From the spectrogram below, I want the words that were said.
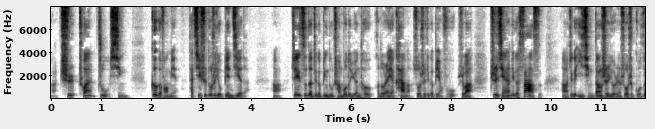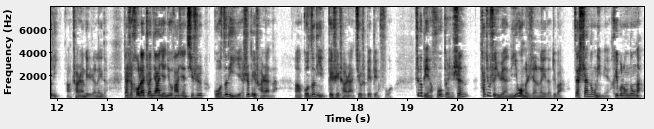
啊。吃穿住行各个方面，它其实都是有边界的啊。这一次的这个病毒传播的源头，很多人也看了，说是这个蝙蝠，是吧？之前这个 SARS 啊，这个疫情，当时有人说是果子狸啊传染给人类的，但是后来专家研究发现，其实果子狸也是被传染的啊。果子狸被谁传染？就是被蝙蝠。这个蝙蝠本身它就是远离我们人类的，对吧？在山洞里面黑不隆咚的。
